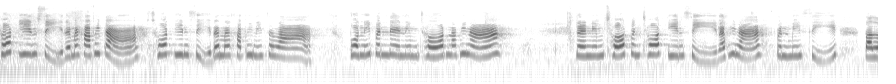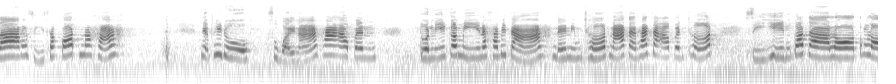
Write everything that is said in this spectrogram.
ชิ้ตยีนสีได้ไหมคะพี่จ๋าเชิ้ตยีนสีได้ไหมคะพี่นิจรา ตัวนี้เป็นเดนิมเชิ้ตนะพี่นะ เดนิมเชิ้ตเป็นเชิ้ตยีนสีนะพี่นะ เป็นมีสีตารางสีสกอตนะคะ เนี่ยพี่ดูสวยนะ ถ้าเอาเป็นตัวนี้ก็มีนะคะพี่จ๋า เดนิมเชิ้ตนะ แต่ถ้าจะเอาเป็นเชิ้ตสียีนก็จะรอต้องรอ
